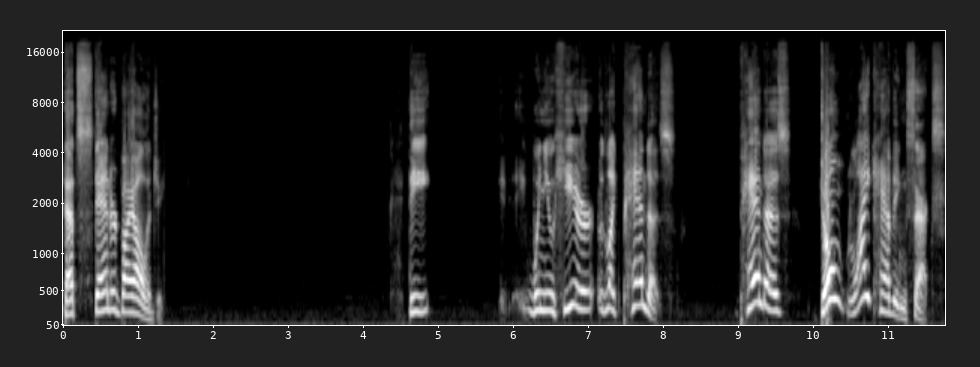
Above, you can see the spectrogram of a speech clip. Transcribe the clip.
That's standard biology. The when you hear like pandas, pandas don't like having sex.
